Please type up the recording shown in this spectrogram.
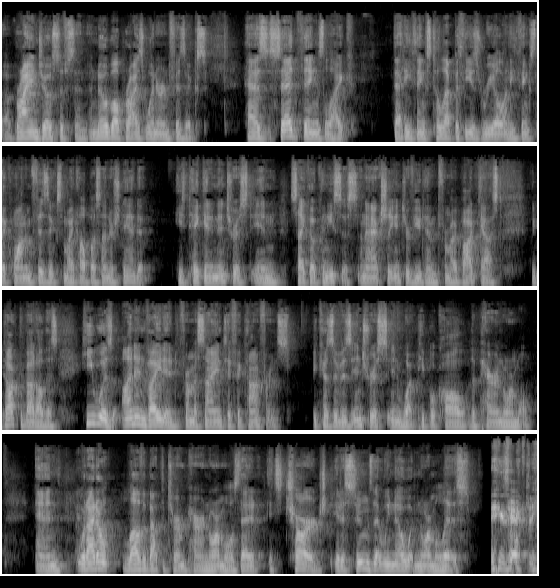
Uh, Brian Josephson, a Nobel Prize winner in physics, has said things like that he thinks telepathy is real and he thinks that quantum physics might help us understand it. He's taken an interest in psychokinesis. And I actually interviewed him for my podcast. We talked about all this. He was uninvited from a scientific conference because of his interest in what people call the paranormal. And what I don't love about the term paranormal is that it, it's charged. It assumes that we know what normal is. Exactly.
